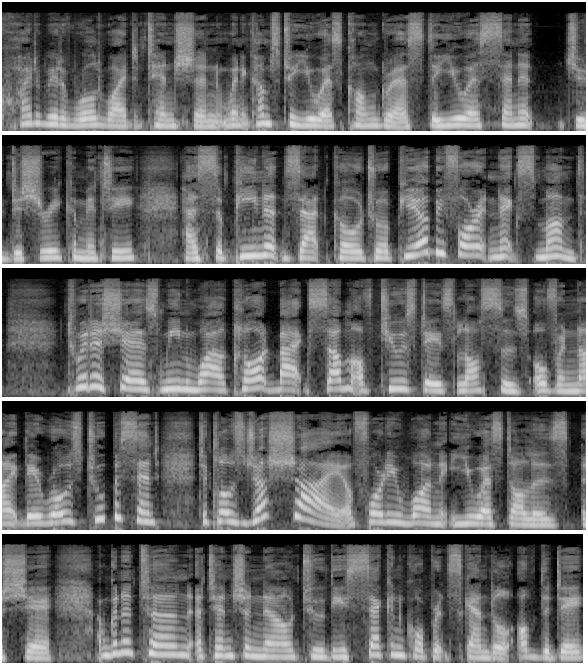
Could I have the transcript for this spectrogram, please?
quite a bit of worldwide attention. When it comes to U.S. Congress, the U.S. Senate Judiciary Committee has subpoenaed Zatko to appear before it next month. Twitter shares, meanwhile, clawed back some of Tuesday's losses overnight. They rose 2% to close just shy of 41 US dollars a share. I'm going to turn attention now to the second corporate scandal of the day.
